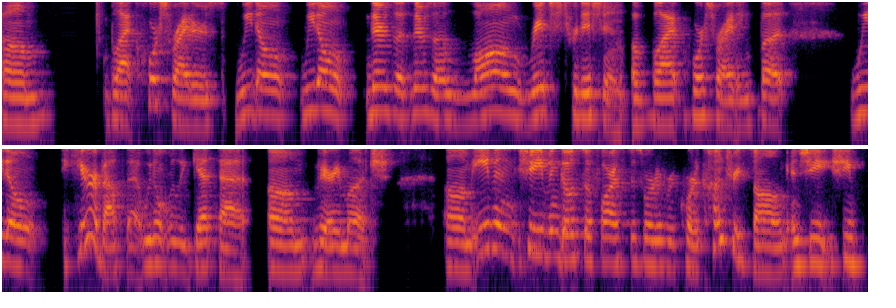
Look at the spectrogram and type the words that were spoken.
um, black horse riders we don't we don't there's a there's a long rich tradition of black horse riding but we don't hear about that we don't really get that um, very much um, even she even goes so far as to sort of record a country song and she she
